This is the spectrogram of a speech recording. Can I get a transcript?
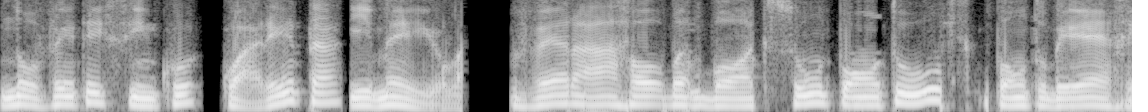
95 40 e-mail vera@box1.ufsc.br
